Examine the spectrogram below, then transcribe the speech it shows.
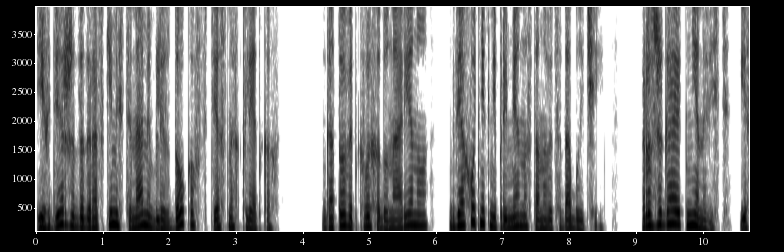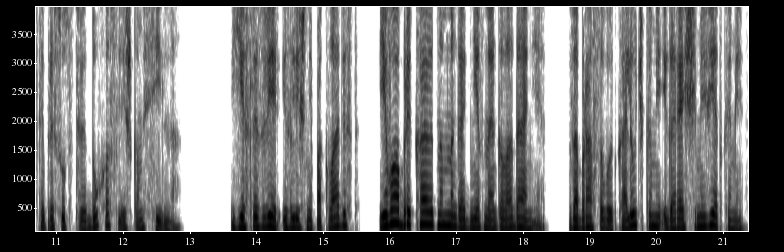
Их держат за городскими стенами близ доков в тесных клетках. Готовят к выходу на арену, где охотник непременно становится добычей. Разжигают ненависть, если присутствие духа слишком сильно. Если зверь излишне покладист, его обрекают на многодневное голодание, забрасывают колючками и горящими ветками,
